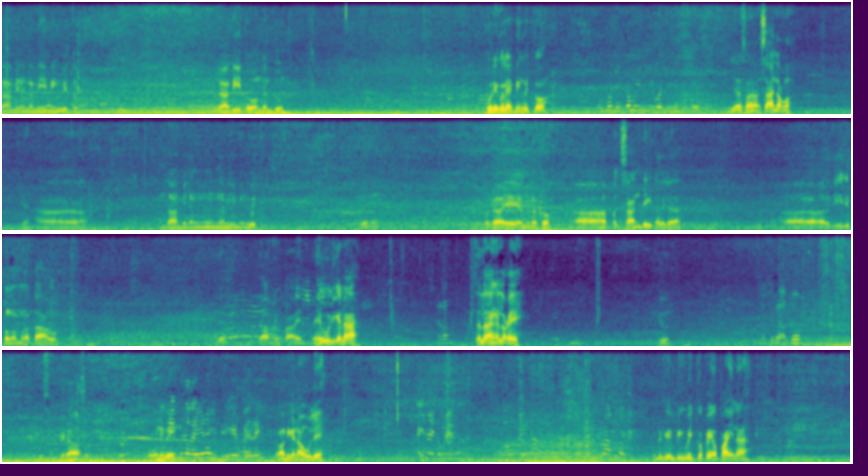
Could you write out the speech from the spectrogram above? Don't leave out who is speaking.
Speaker 1: dami na namimingwit oh. Mula dito hanggang dun. Kunin ko lang yung bingwit ko. Yan, sa, saan ako? Yan. ah, ang dami ng namimingwit. Yan eh. Pagka eh, ano na to, ah, pag Sunday talaga, ah, naglilibang ang mga tao. Yan, daming pain. May huli ka na.
Speaker 2: Sarap.
Speaker 1: Sa lang ang laki. Yun,
Speaker 2: Sa piraso.
Speaker 1: isang piraso. Ko
Speaker 2: Ibigay ko na kayo na. Ibigay ko kay Ray.
Speaker 1: Marami ka na huli.
Speaker 2: Kayo na, kayo. Sa piraso.
Speaker 1: Kunin ko yung bingwit ko, pengo pain na.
